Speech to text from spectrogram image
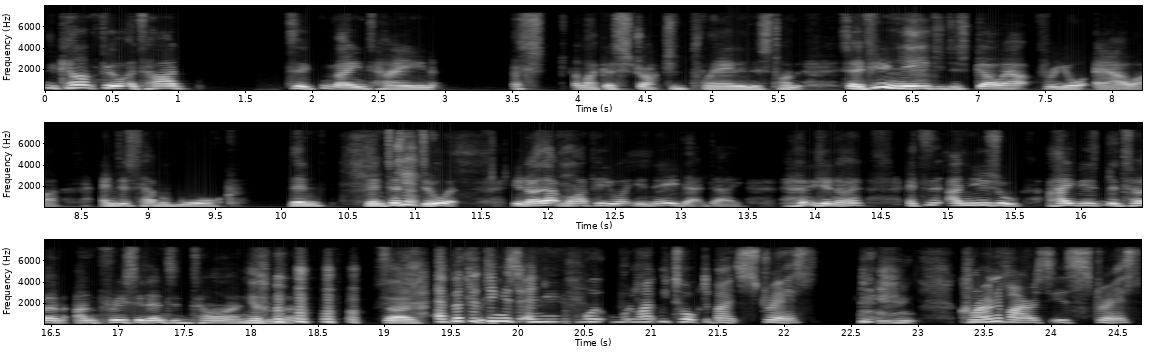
you can't feel it's hard to maintain a like a structured plan in this time. So if you need to just go out for your hour and just have a walk, then then just yeah. do it. You know, that yeah. might be what you need that day. you know, it's unusual. I hate the term unprecedented times. You know, so. Uh, but the thing is, and you, like we talked about stress, coronavirus is stress,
